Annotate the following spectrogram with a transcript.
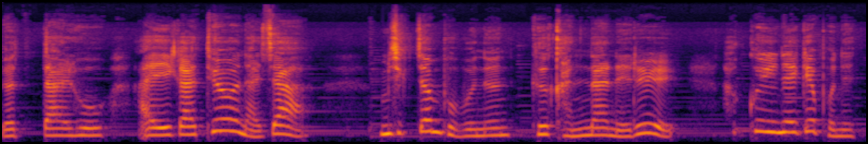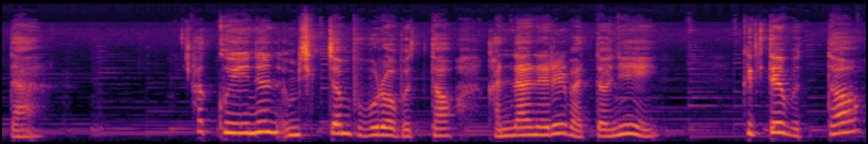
몇 달 후 아이가 태어나자 음식점 부부는 그 갓난애를 하쿠인에게 보냈다. 하쿠인은 음식점 부부로부터 갓난애를 받더니 그때부터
